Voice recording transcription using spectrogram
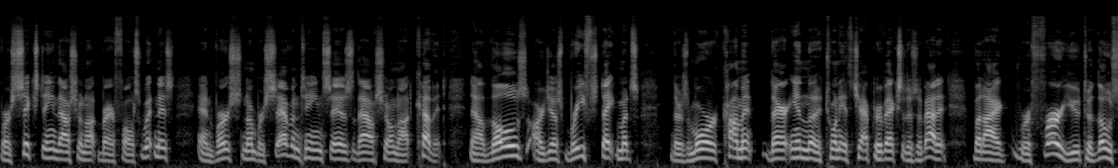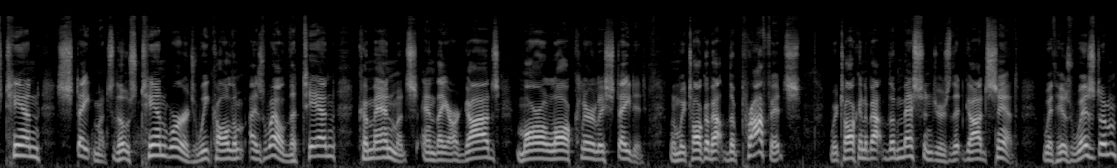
Verse 16, Thou shalt not bear false witness. And verse number 17 says, Thou shalt not covet. Now, those are just brief statements there's more comment there in the 20th chapter of Exodus about it, but I refer you to those 10 statements, those 10 words. We call them as well the 10 commandments, and they are God's moral law clearly stated. When we talk about the prophets, we're talking about the messengers that God sent with his wisdom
